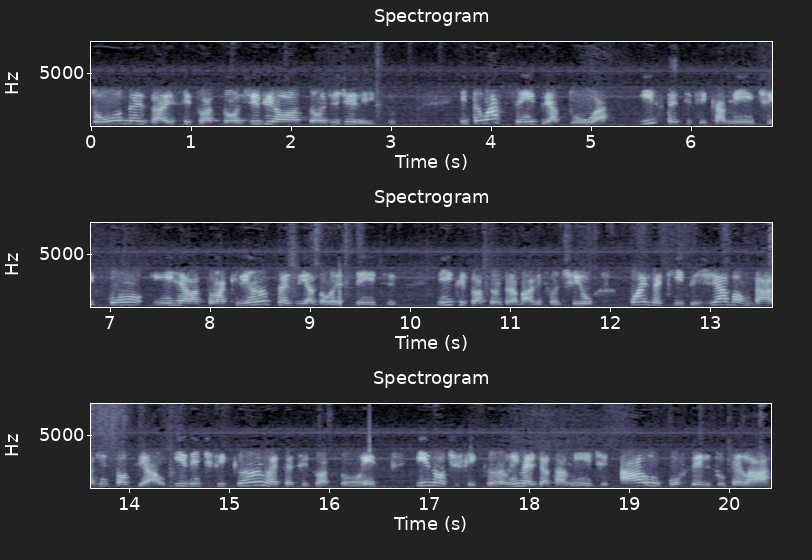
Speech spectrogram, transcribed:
todas as situações de violação de direitos. Então, a sempre atua especificamente com, em relação a crianças e adolescentes em situação de trabalho infantil, com as equipes de abordagem social, identificando essas situações e notificando imediatamente ao Conselho Tutelar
